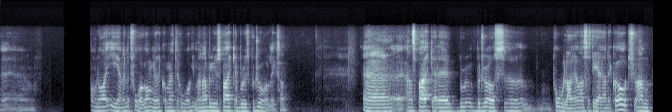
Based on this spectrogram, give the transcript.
Eh, om det var en eller två gånger kommer jag inte ihåg. Men han ville ju sparka Bruce Boudreau liksom. Eh, han sparkade Boudreaus eh, polare och assisterande coach. Och han,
